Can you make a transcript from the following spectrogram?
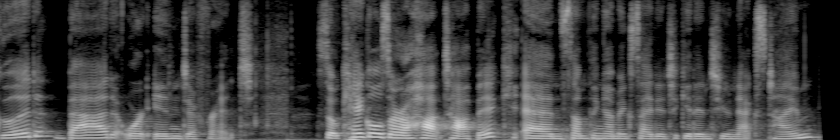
Good, Bad, or Indifferent. So, Kegels are a hot topic and something I'm excited to get into next time.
